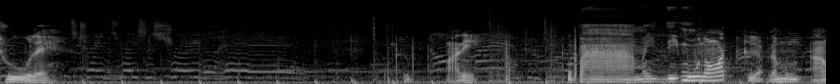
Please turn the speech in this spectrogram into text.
True เลย มาดิ อุปาไม่ดีมูนอสเกือบแล้วมึงเอา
